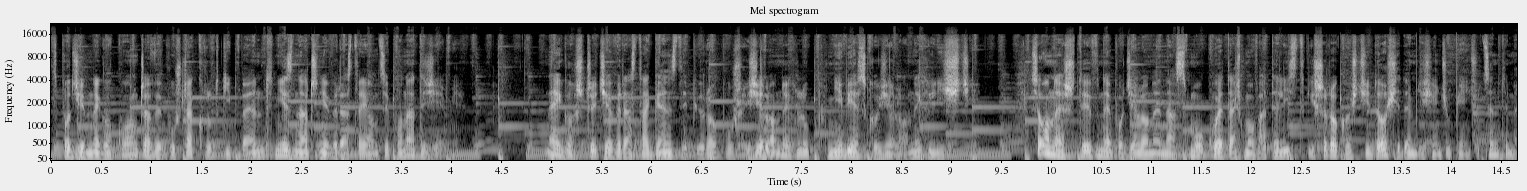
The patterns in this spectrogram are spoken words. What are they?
Z podziemnego kłącza wypuszcza krótki pęd nieznacznie wyrastający ponad ziemię. Na jego szczycie wyrasta gęsty pióropusz zielonych lub niebiesko-zielonych liści. Są one sztywne, podzielone na smukłe, taśmowate listki szerokości do 75 cm.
